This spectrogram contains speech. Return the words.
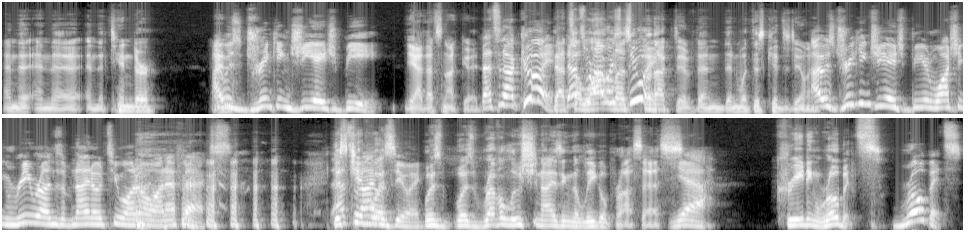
and the and the and the Tinder. I was drinking GHB. Yeah, that's not good. That's not good. that's, That's, a what I was less doing. productive than than what this kid's doing. I was drinking GHB and watching reruns of 90210 on FX. this That's kid what I was was doing. was was revolutionizing the legal process. yeah. creating robots. robots,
